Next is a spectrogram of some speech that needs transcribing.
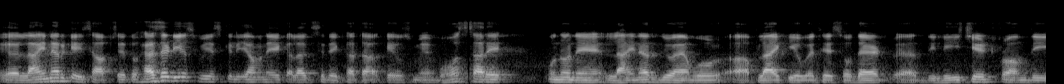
लाइनर के हिसाब से तो हैजर्डियस वेस्ट के लिए हमने एक अलग से देखा था कि उसमें बहुत सारे उन्होंने लाइनर जो हैं वो अप्लाई किए हुए थे so that the it from the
